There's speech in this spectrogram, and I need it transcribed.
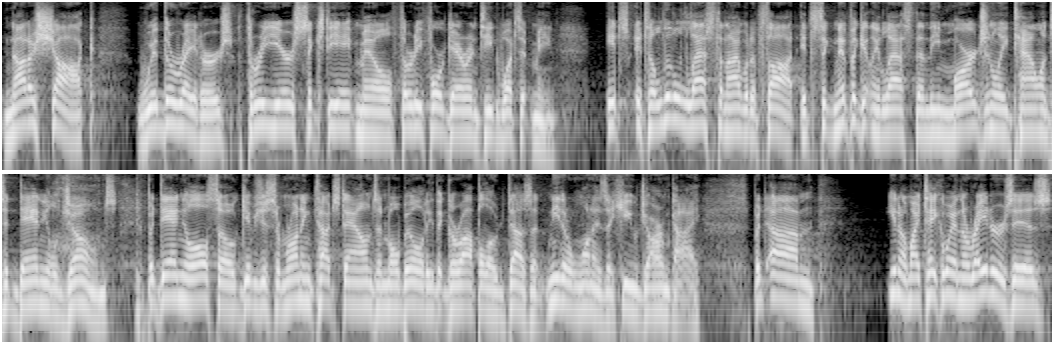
not a shock, with the Raiders. Three years, 68 mil, 34 guaranteed. What's it mean? It's it's a little less than I would have thought. It's significantly less than the marginally talented Daniel Jones. But Daniel also gives you some running touchdowns and mobility that Garoppolo doesn't. Neither one is a huge arm guy. But um, you know, my takeaway on the Raiders is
